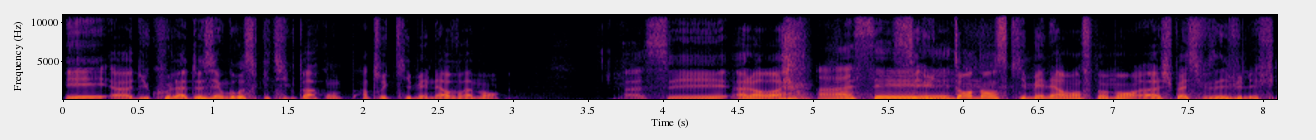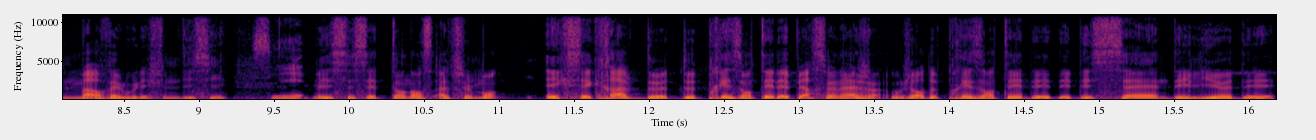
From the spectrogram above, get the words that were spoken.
et euh, du coup la deuxième grosse critique par contre un truc qui m'énerve vraiment Ah, c'est alors Ah, c'est c'est. une tendance qui m'énerve en ce moment. Euh, je sais pas si vous avez vu les films Marvel ou les films d'ici, Si. mais c'est cette tendance absolument exécrable de, de présenter des personnages ou genre de présenter des, des, des scènes, des lieux, des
